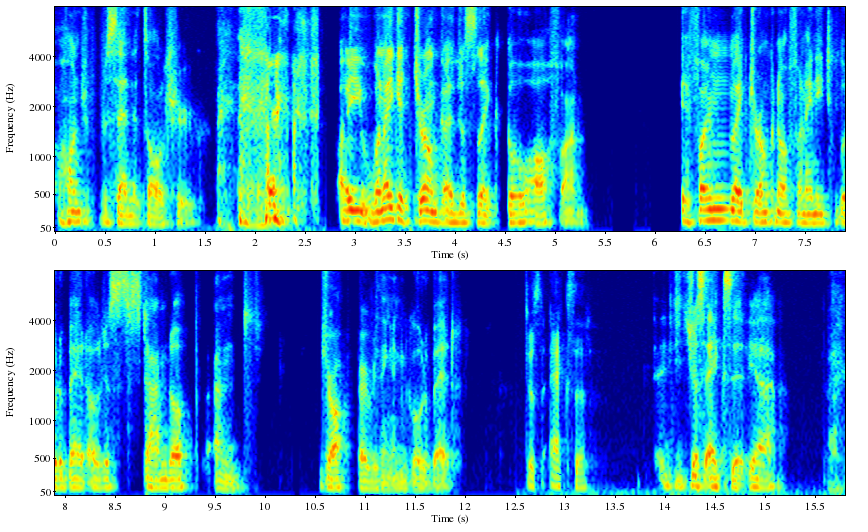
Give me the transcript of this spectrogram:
hundred percent. It's all true. I when I get drunk, I just like go off on. If I'm like drunk enough and I need to go to bed, I'll just stand up and drop everything and go to bed. Just exit. Just exit, yeah.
